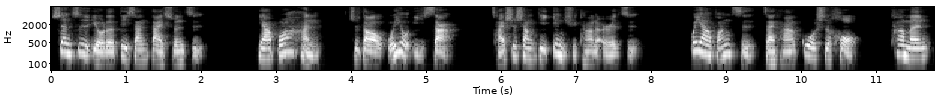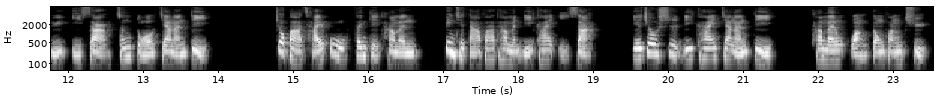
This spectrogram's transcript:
甚至有了第三代孙子。亚伯拉罕知道，唯有以撒才是上帝应许他的儿子。为要防止在他过世后，他们与以撒争夺迦南地，就把财物分给他们，并且打发他们离开以撒，也就是离开迦南地，他们往东方去。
